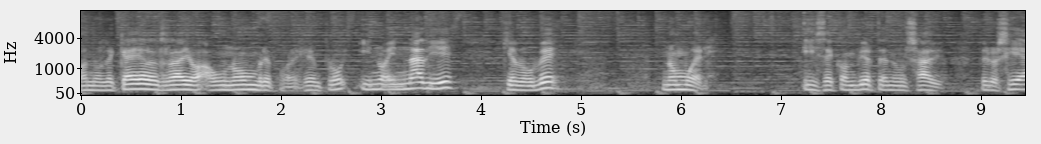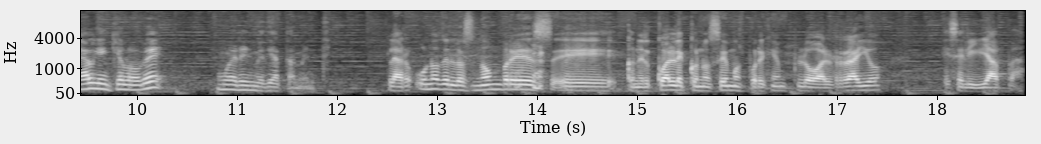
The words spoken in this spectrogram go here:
cuando le cae el rayo a un hombre, por ejemplo, y no hay nadie que lo ve, no muere y se convierte en un sabio. Pero si hay alguien que lo ve, muere inmediatamente. Claro, uno de los nombres eh, con el cual le conocemos, por ejemplo, al rayo, es el Illapa.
